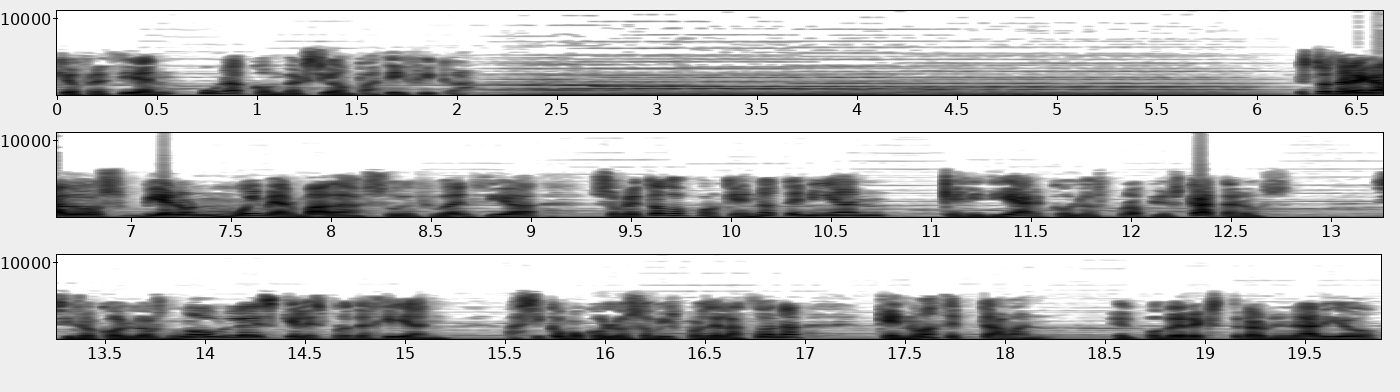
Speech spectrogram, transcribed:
que ofrecían una conversión pacífica. Estos delegados vieron muy mermada su influencia, sobre todo porque no tenían que lidiar con los propios cátaros, sino con los nobles que les protegían, así como con los obispos de la zona que no aceptaban el poder extraordinario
